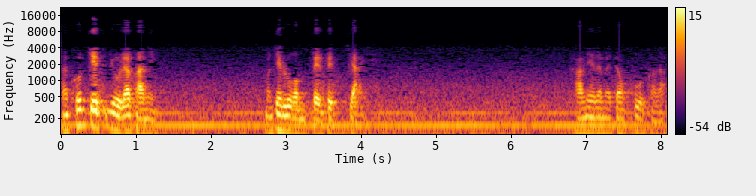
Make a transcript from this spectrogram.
การคุ้มจิตอยู่แล้วค่ะนี่ มันจะรวมเป็นเป็นใหญ่คราวนี้เราไม่ต้องพูดกันละ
